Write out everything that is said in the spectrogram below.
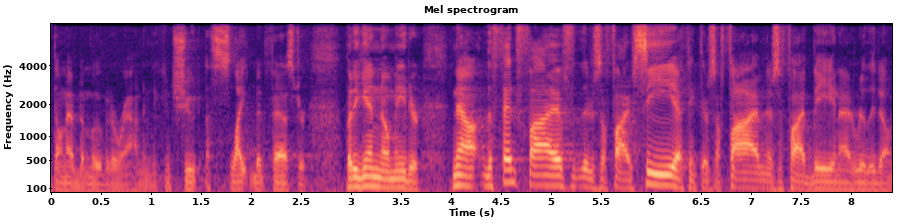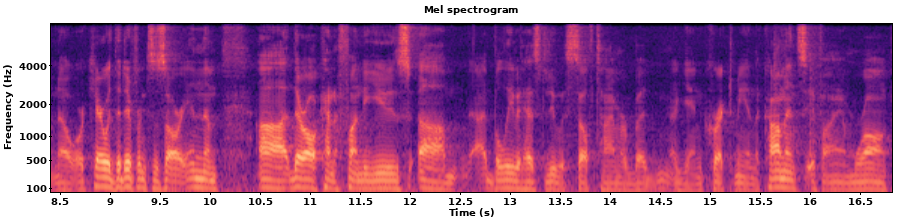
don't have to move it around and you can shoot a slight bit faster. But again, no meter. Now, the Fed 5, there's a 5C, I think there's a 5, and there's a 5B, and I really don't know or care what the differences are in them. Uh, they're all kind of fun to use. Um, I believe it has to do with self timer, but again, correct me in the comments if I am wrong.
